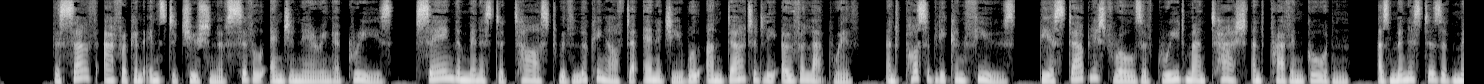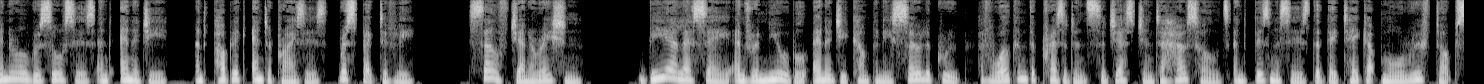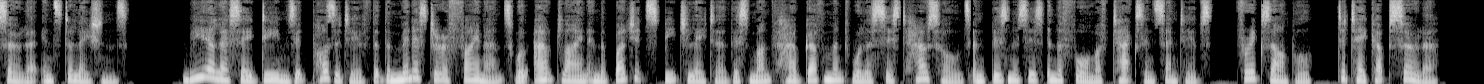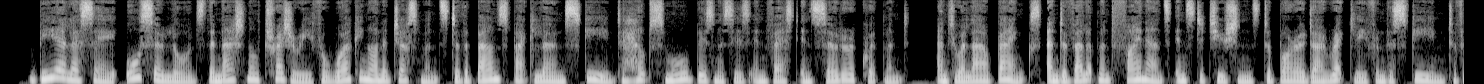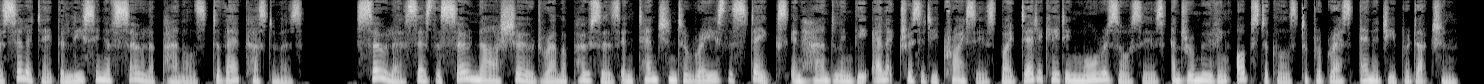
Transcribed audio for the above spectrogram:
The South African Institution of Civil Engineering agrees, saying the minister tasked with looking after energy will undoubtedly overlap with, and possibly confuse, the established roles of Gwede Mantashe and Pravin Gordhan, as Ministers of Mineral Resources and Energy, and public enterprises, respectively. Self generation. BLSA and renewable energy company SOLA Group have welcomed the President's suggestion to households and businesses that they take up more rooftop solar installations. BLSA deems it positive that the Minister of Finance will outline in the budget speech later this month how government will assist households and businesses in the form of tax incentives, for example, to take up solar. BLSA also lauds the National Treasury for working on adjustments to the Bounce Back Loan Scheme to help small businesses invest in solar equipment, and to allow banks and development finance institutions to borrow directly from the scheme to facilitate the leasing of solar panels to their customers. SOLA says the SONA showed Ramaphosa's intention to raise the stakes in handling the electricity crisis by dedicating more resources and removing obstacles to progress energy production.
